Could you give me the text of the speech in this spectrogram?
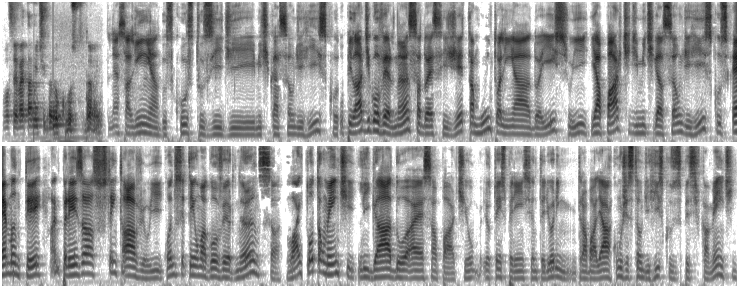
você vai estar tá mitigando o custo também. Nessa linha dos custos e de mitigação de risco, o pilar de governança do SG está muito alinhado a isso e, e a parte de mitigação gestão de riscos é manter a empresa sustentável. E quando você tem uma governança, vai totalmente ligado a essa parte. Eu, eu tenho experiência anterior em, trabalhar com gestão de riscos especificamente,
